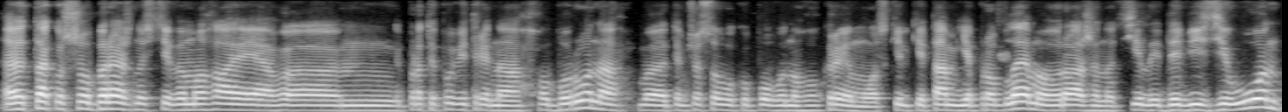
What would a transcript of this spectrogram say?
Е, Також обережності вимагає е, протиповітряна оборона е, тимчасово окупованого Криму, оскільки там є проблеми. Уражено цілий дивізіон,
